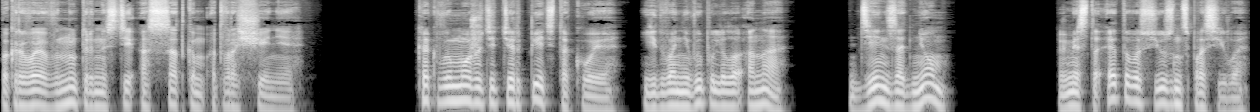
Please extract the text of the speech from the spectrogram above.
покрывая внутренности осадком отвращения. «Как вы можете терпеть такое?» — едва не выпалила она. «День за днем?» Вместо этого Сьюзен спросила.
